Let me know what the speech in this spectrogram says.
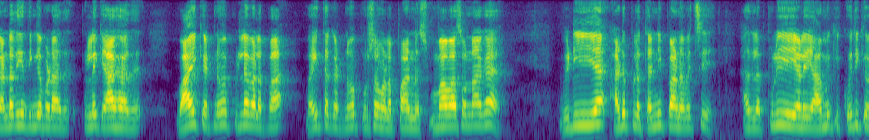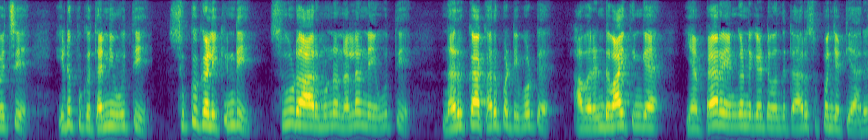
கண்டதையும் திங்கப்படாது. பிள்ளைக்கு ஆகாது. வாய் கட்டினவ பிள்ளை வளர்ப்பா வைத்த கட்டினவ புருஷன் வளர்ப்பான்னு சும்மாவா சொன்னாங்க விடிய அடுப்பில் தண்ணி பானை வச்சு அதில் புளிய இலையை அமுக்கி கொதிக்க வச்சு இடுப்புக்கு தண்ணி ஊற்றி சுக்கு களி கிண்டி சூடு ஆறு முன்ன நல்லெண்ணெயை ஊற்றி நறுக்காக கருப்பட்டி போட்டு அவள் ரெண்டு வாய் திங்க என் பேரை எங்கன்னு கேட்டு வந்துட்டாரு சுப்பஞ்செட்டியார்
